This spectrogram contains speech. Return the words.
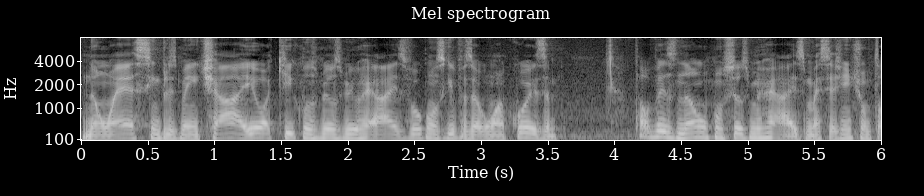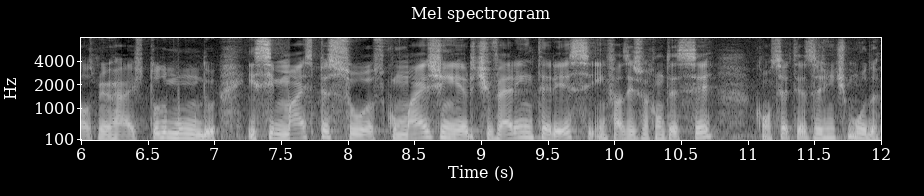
Não é simplesmente, ah, eu aqui com os meus mil reais vou conseguir fazer alguma coisa. Talvez não com seus mil reais, mas se a gente juntar os mil reais de todo mundo e se mais pessoas com mais dinheiro tiverem interesse em fazer isso acontecer, com certeza a gente muda.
